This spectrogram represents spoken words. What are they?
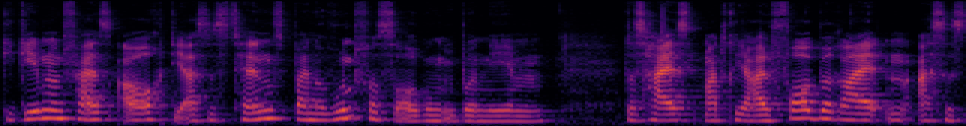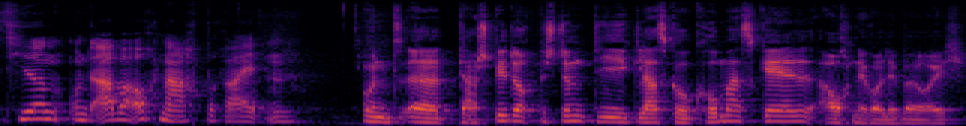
gegebenenfalls auch die Assistenz bei einer Wundversorgung übernehmen. Das heißt, Material vorbereiten, assistieren und aber auch nachbereiten. Und äh, da spielt doch bestimmt die Glasgow Coma Scale auch eine Rolle bei euch.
